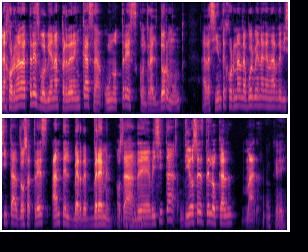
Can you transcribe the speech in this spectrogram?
la jornada 3 volvían a perder en casa 1-3 contra el Dortmund. A la siguiente jornada vuelven a ganar de visita 2 a 3 ante el Verde Bremen. O sea, de visita, dioses de local, mal. Ok.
